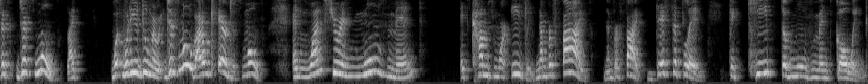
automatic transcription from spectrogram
Just, just move. Like, what, what do you do, Marie? Just move. I don't care. Just move. And once you're in movement, it comes more easily. Number five, number five, discipline to keep the movement going.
